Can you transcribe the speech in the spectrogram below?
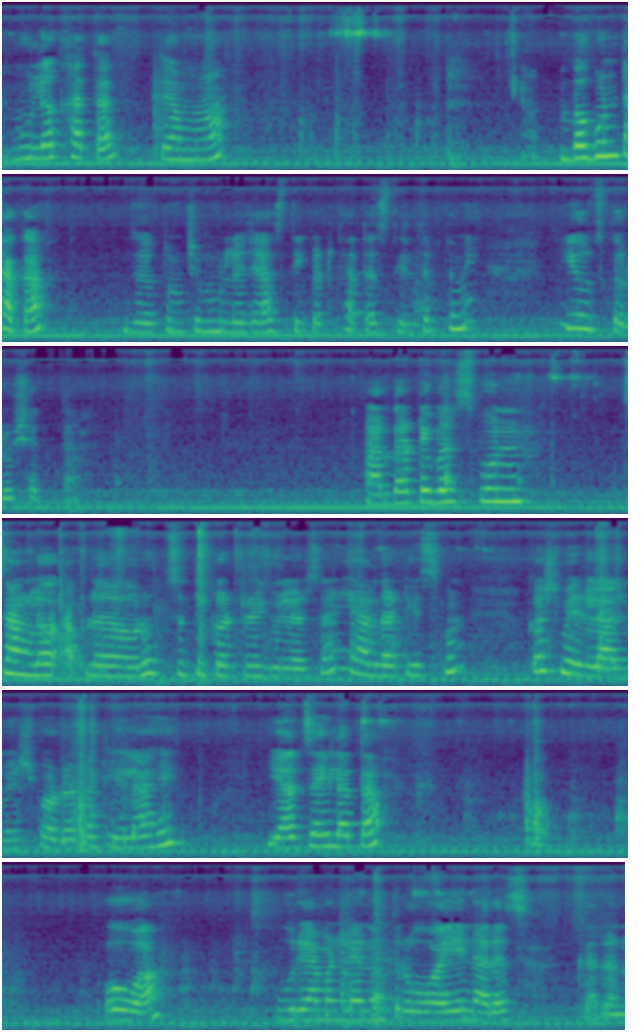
मुलं खातात त्यामुळं बघून टाका. जर तुमची मुलं जास्त तिखट खात असतील तर तुम्ही यूज करू शकता. अर्धा टेबल स्पून चांगलं आपलं रोजचं तिखट रेग्युलरचं आणि अर्धा टीस्पून काश्मीरी लाल मिर्च पावडर टाकलेला आहे. यात जाईल आता ओवा. पुऱ्या म्हणल्यानंतर ओवा येणारच कारण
